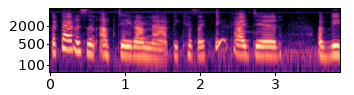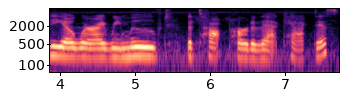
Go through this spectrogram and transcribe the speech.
But that is an update on that because I think I did a video where I removed the top part of that cactus.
